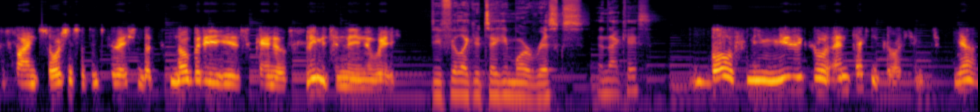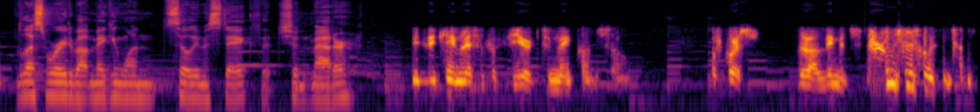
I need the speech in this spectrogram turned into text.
to find sources of inspiration, but nobody is kind of limiting me in a way. Do you feel like you're taking more risks in that case? Both musical and technical, I think. Yeah. Less worried about making one silly mistake that shouldn't matter. It became less of a fear to make one. So, of course, there are limits.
